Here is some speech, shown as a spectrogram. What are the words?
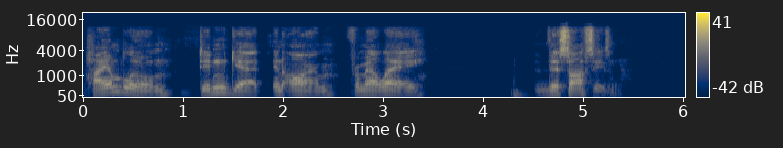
Chaim Bloom didn't get an arm from LA this offseason.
